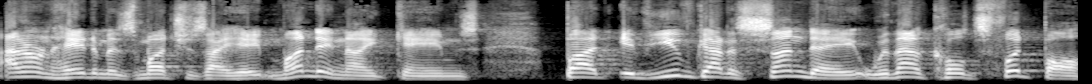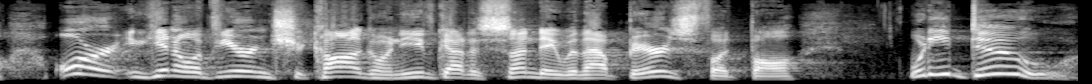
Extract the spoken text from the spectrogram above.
I don't hate them as much as I hate Monday night games. But if you've got a Sunday without Colts football, or, you know, if you're in Chicago and you've got a Sunday without Bears football, what do you do?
